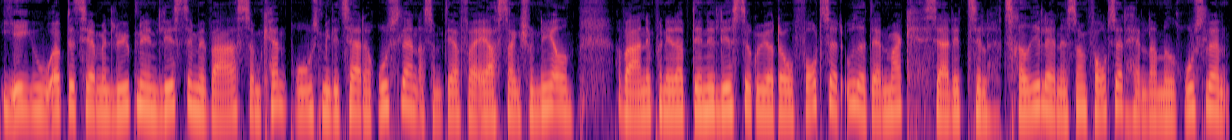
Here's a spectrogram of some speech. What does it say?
I EU opdaterer man løbende en liste med varer, som kan bruges militært af Rusland og som derfor er sanktioneret. Og varerne på netop denne liste ryger dog fortsat ud af Danmark, særligt til tredjelande, som fortsat handler med Rusland.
